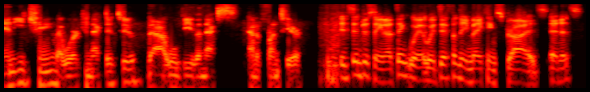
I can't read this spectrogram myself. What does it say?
any chain that we're connected to, that will be the next kind of frontier. It's interesting. I think we're, we're definitely making strides. And it's,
